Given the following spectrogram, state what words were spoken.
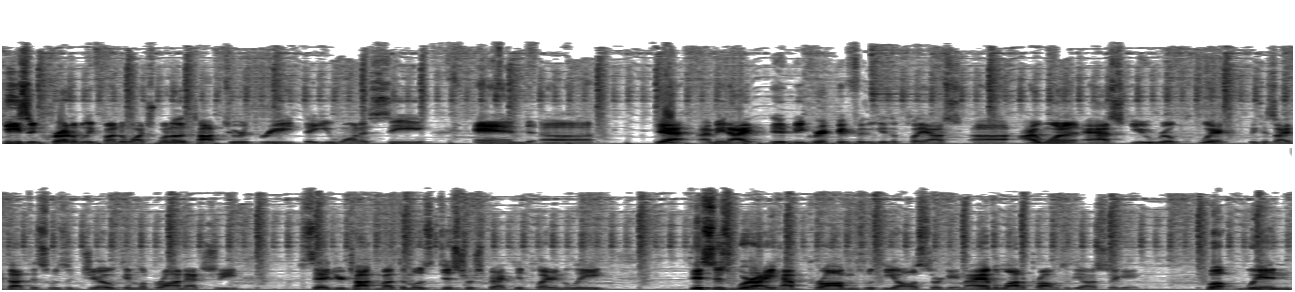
he's incredibly fun to watch. One of the top two or three that you want to see. And uh, yeah, I mean, I it'd be great for them to get the playoffs. Uh, I want to ask you real quick because I thought this was a joke, and LeBron actually said you're talking about the most disrespected player in the league. This is where I have problems with the All Star game. I have a lot of problems with the All Star game. But when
